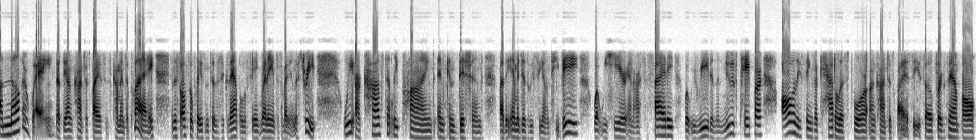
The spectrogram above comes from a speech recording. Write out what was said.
Another way that the unconscious biases come into play, and this also plays into this example of seeing running into somebody in the street, we are constantly primed and conditioned by the images we see on TV, what we hear in our society, what we read in the newspaper. All of these things are catalysts for unconscious biases. So, for example,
